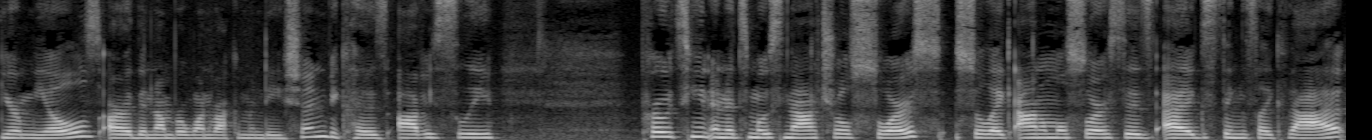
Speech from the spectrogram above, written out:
your meals are the number one recommendation because obviously protein in its most natural source, so like animal sources, eggs, things like that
